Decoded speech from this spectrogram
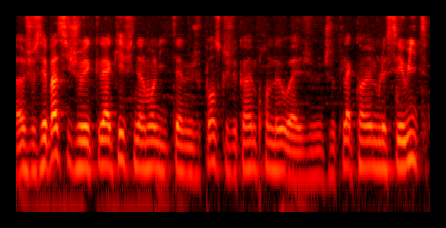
Euh, je sais pas si je vais claquer finalement l'item. Je pense que je vais quand même prendre le... Ouais, je, claque quand même le C8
